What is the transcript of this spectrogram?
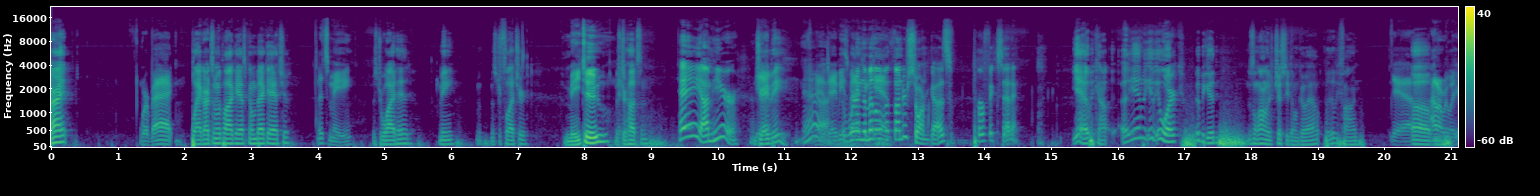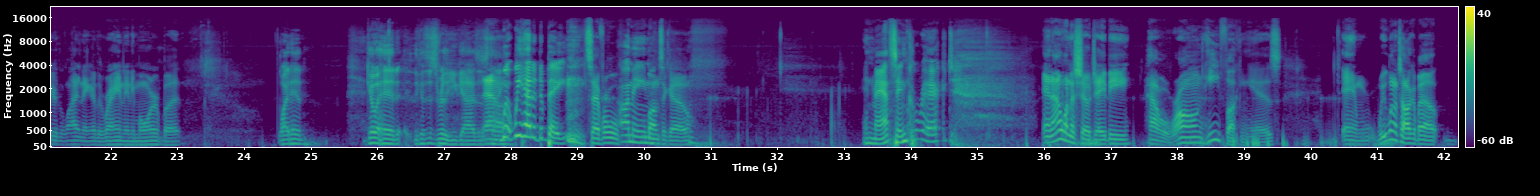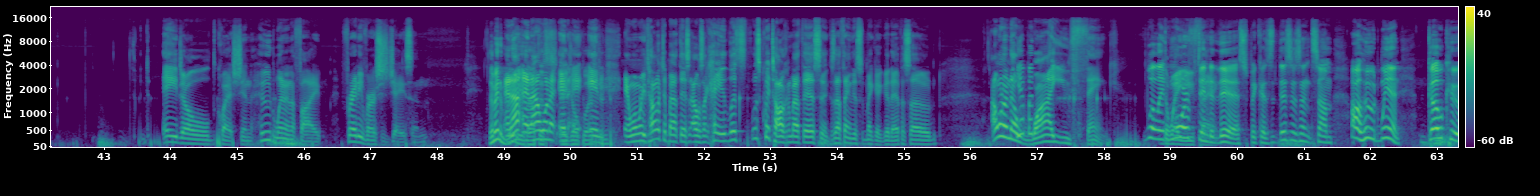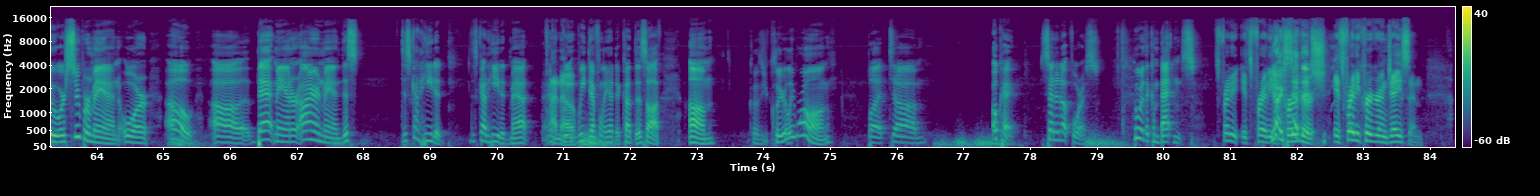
All right. We're back. Black Arts and Podcast coming back at you. It's me. Mr. Whitehead, me, Mr. Fletcher, Me too. Mr. Hudson, Hey, I'm here. JB. Yeah, JB's we're in the middle again. of a thunderstorm, guys. Perfect setting. Yeah, it'll be kind uh, yeah, it'll, it'll work. It'll be good as long as electricity don't go out. But it'll be fine. Yeah. Um, I don't really hear the lightning or the rain anymore, but Whitehead, go ahead because this is really you guys. This Yeah. We, we had a debate, several I mean- months ago. and Matt's incorrect. And I want to show JB how wrong he fucking is. And we want to talk about age old question who'd win in a fight, Freddy versus Jason? They made a movie and I and I about want this to and, age-old and, question. and when we talked about this, I was like, hey, let's let's quit talking about this because I think this would make a good episode. I want to know Yeah, but- why you think. Well, it The way you morphed into this because this isn't some oh who'd win, Goku or Superman or oh uh, Batman or Iron Man. This this got heated. This got heated, Matt. I know. We, we definitely had to cut this off um because you're clearly wrong. But um, okay, set it up for us. Who are the combatants? It's Freddy. It's Freddy said Krueger. that sh- it's Freddy Krueger and Jason.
